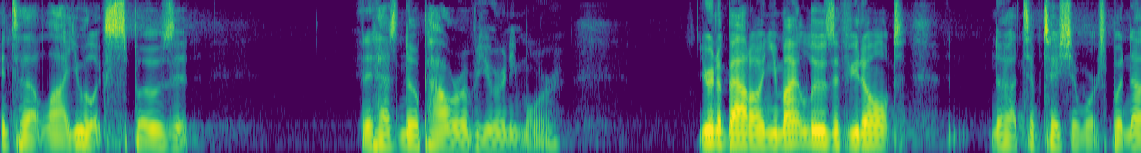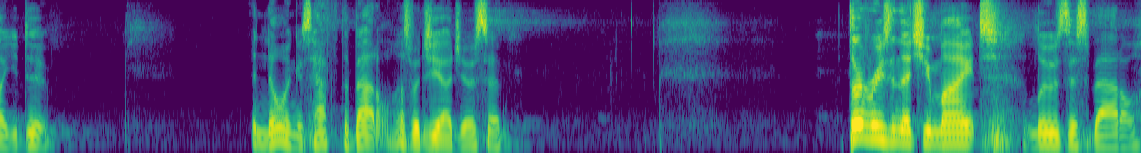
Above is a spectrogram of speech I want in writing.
into that lie, you will expose it. And it has no power over you anymore. You're in a battle, and you might lose if you don't know how temptation works, but now you do. And knowing is half the battle. That's what G.I. Joe said. Third reason that you might lose this battle.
